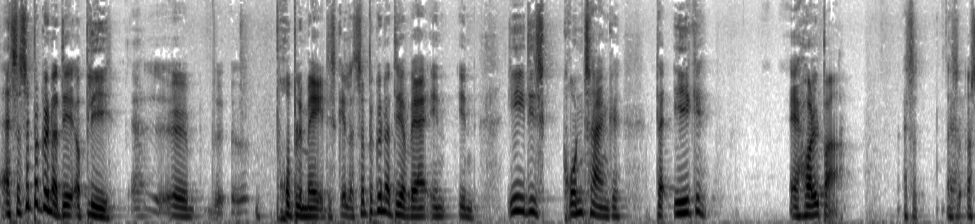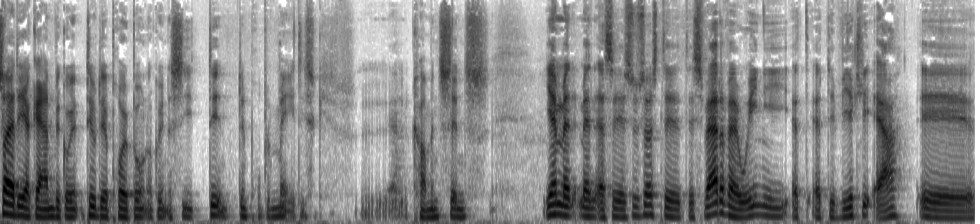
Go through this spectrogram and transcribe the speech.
altså så begynder det at blive Ja. øh, problematisk, eller så begynder det at være en, en etisk grundtanke, der ikke er holdbar. Altså, og så er det, jeg gerne vil gå ind, det er jo det, jeg prøver i bogen at gå ind og sige, det, er- det er problematisk øh, Ja. common sense. Ja, men, men altså, jeg synes også, det, det er svært at være uenig i, at, at det virkelig er øh,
